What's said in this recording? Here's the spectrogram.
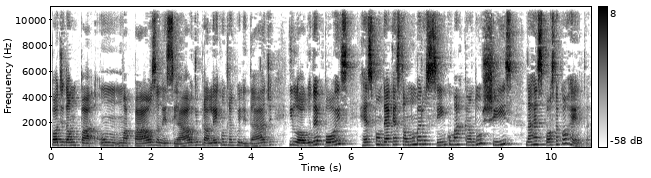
Pode dar um, um, uma pausa nesse áudio para ler com tranquilidade e logo depois responder a questão número 5, marcando um X na resposta correta.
